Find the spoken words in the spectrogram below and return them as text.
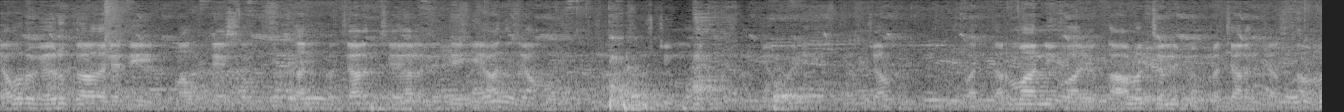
ఎవరు వేరు కాదనేది మా ఉద్దేశం. దాన్ని ప్రచారం చేయాలనేది ఈ ఆదిజాము దృష్టి మూలం మేము వారి ధర్మాన్ని వారి యొక్క ఆలోచనని మేము ప్రచారం చేస్తాము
